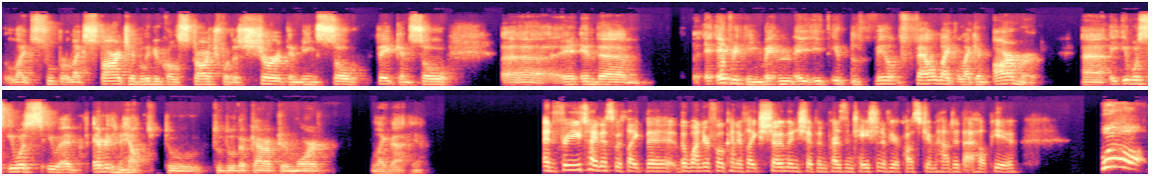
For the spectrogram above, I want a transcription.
like super like starch, I believe you call starch for the shirt, and being so thick and so uh in the everything it, it felt, felt like like an armor uh, it, was it was it, everything helped to to do the character more like that yeah. And for you Tituss with like the the wonderful kind of like showmanship and presentation of your costume how did that help you? Well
